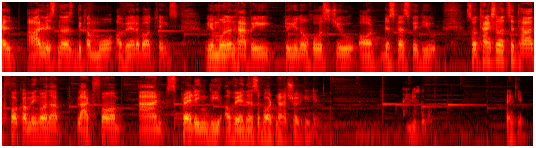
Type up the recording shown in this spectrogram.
help our listeners become more aware about things. We are more than happy to you know host you or discuss with you. So thanks a lot siddharth for coming on our platform and spreading the awareness about natural healing. Thank you so much. Thank you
